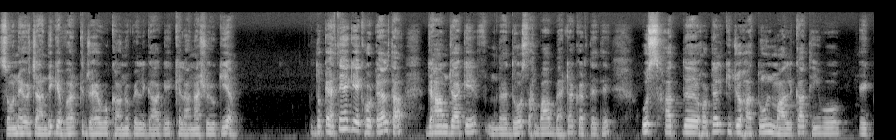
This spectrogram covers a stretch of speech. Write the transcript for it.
सोने और चांदी के वर्क जो है वो खानों पे लगा के खिलाना शुरू किया। तो कहते हैं कि एक होटल था जहाँ हम जाके दोस्त अहबाब बैठा करते थे। उस हत होटल की जो खातून मालिका थी वो एक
